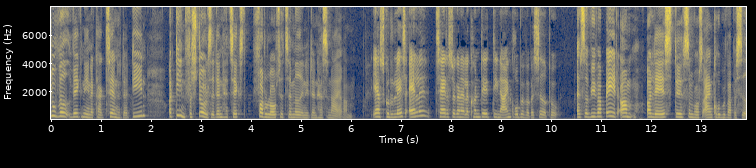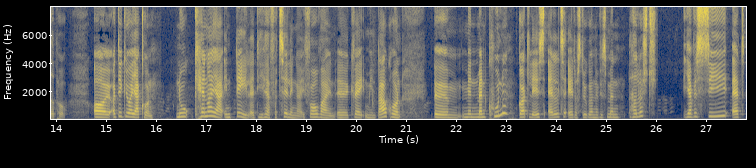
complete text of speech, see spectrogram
Du ved, hvilken en af karaktererne, der er din, og din forståelse af den her tekst, får du lov til at tage med ind i den her scenarieramme. Ja, skulle du læse alle teaterstykkerne, eller kun det, din egen gruppe var baseret på? Altså, vi var bedt om at læse det, som vores egen gruppe var baseret på. Og, og det gjorde jeg kun. Nu kender jeg en del af de her fortællinger i forvejen, øh, kvæg min baggrund, øh, men man kunne godt læse alle teaterstykkerne, hvis man havde lyst. Jeg vil sige, at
